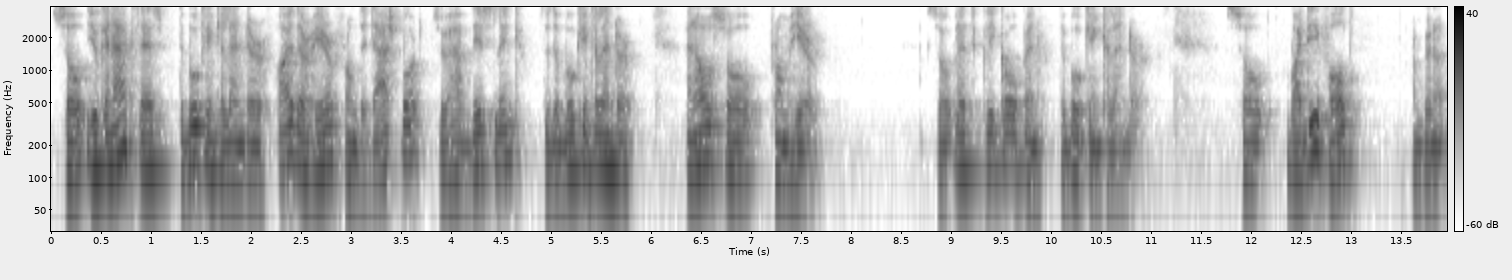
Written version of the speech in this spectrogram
So you can access the booking calendar either here from the dashboard, so you have this link to the booking calendar, and also from here. So let's click open the booking calendar. So by default, I'm going to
